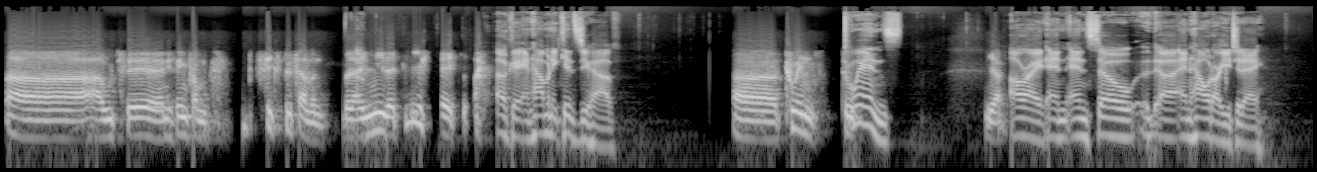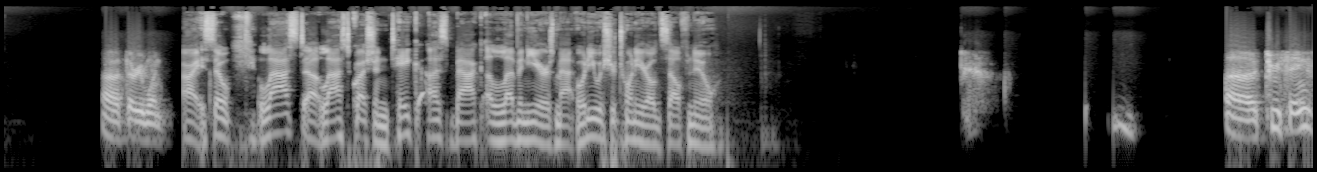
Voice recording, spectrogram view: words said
Uh, I would say anything from six to seven, but I need at least eight. Okay, and how many kids do you have? Uh, twins. Two. Twins. Yeah, All right, and and so uh, and how old are you today? uh, 31. All right, so last uh, last question. Take us back 11 years, Matt. What do you wish your 20 year old self knew? Uh, two things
